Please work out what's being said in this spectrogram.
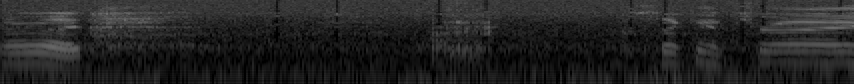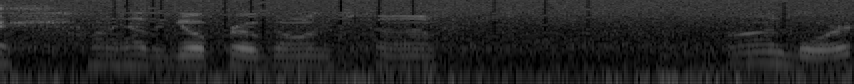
Alright. Second try. I'm gonna have the GoPro going this time. On board.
